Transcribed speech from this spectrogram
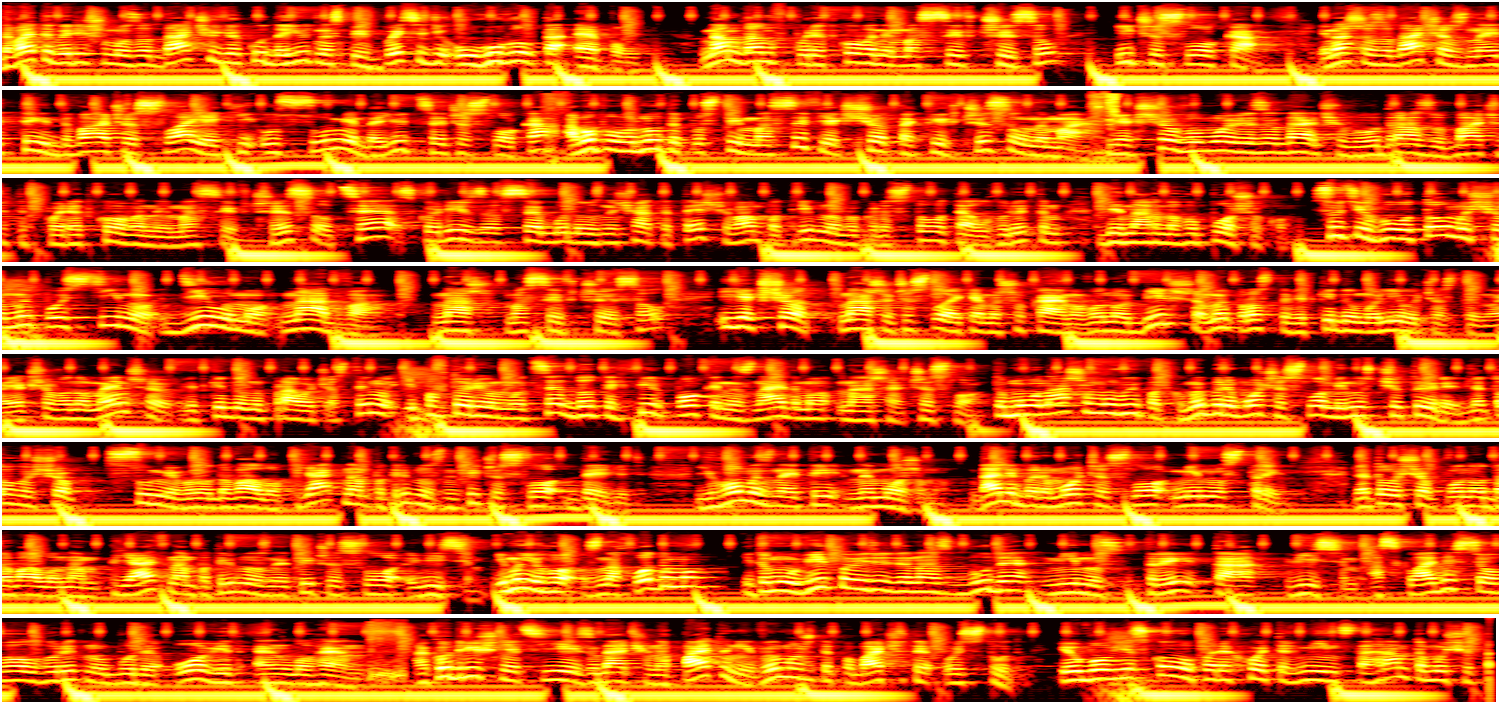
Давайте вирішимо задачу, яку дають на співбесіді у Google та Apple. Нам дан впорядкований масив чисел і число k. І наша задача знайти два числа, які у сумі дають це число k, або повернути пустий масив, якщо таких чисел немає. Якщо в умові задачі ви одразу бачите впорядкований масив чисел, це скоріш за все буде означати те, що вам потрібно використовувати алгоритм бінарного пошуку. Суть його у тому, що ми постійно ділимо на два наш масив чисел, і якщо наше число, яке ми шукаємо, воно більше, ми просто відкидуємо ліву частину. А якщо воно менше, відкидуємо праву частину і повторюємо це до тих пір, поки не знайдемо наше число. Тому у нашому випадку ми беремо число мінус 4. Для того, щоб сумі воно давало 5, нам потрібно знайти число 9. Його ми знайти не можемо. Далі беремо число мінус 3. Для того, щоб воно давало нам 5, нам потрібно знайти число 8. І ми його знаходимо, і тому відповіддю для нас буде мінус 3 та 8. А складність цього алгоритму буде O від n log n. А код рішення цієї задачі на Python ви можете побачити ось тут. І обов'язково переходьте в мій інстаграм, тому що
